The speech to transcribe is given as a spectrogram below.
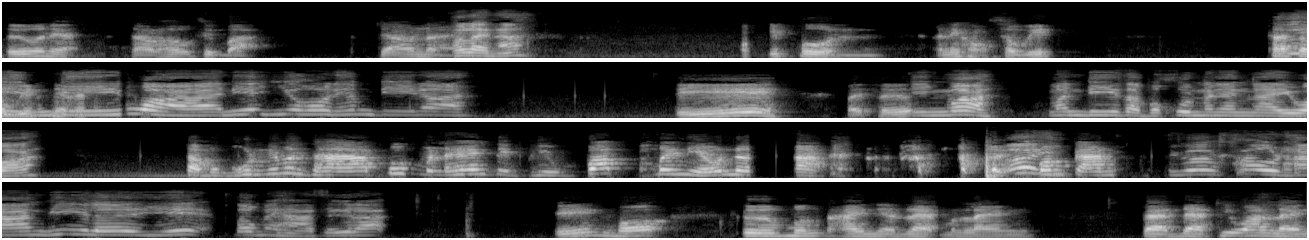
ซื้อมาเนี่ยสามร้อยหกสิบบาทเจ้าไหนเท่าไหร่นะ ของญี่ปุ่น อันนี้ของสวิตถ้าสเฮ้ยวิตเนี่ยดีนี่หว่าเนี่ยยี่ห้อนี้มันดีนะ ดี ไปซื้อ จริงว่ามันดีสรรพคุณมันยังไงวะ แต่ของคุณนี่มันทาปุ๊บมันแห้งติดผิวปั๊บไม่เหนียวเนอะอะเฮ้ย ป้องกันก็เข้าทางพี่เลยอย่างนี้ ต้องไปหาซื้อละจริงเพราะคือเมืองไทยเนี่ยแดดมันแรง แต่แดดที่ว่าแรง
